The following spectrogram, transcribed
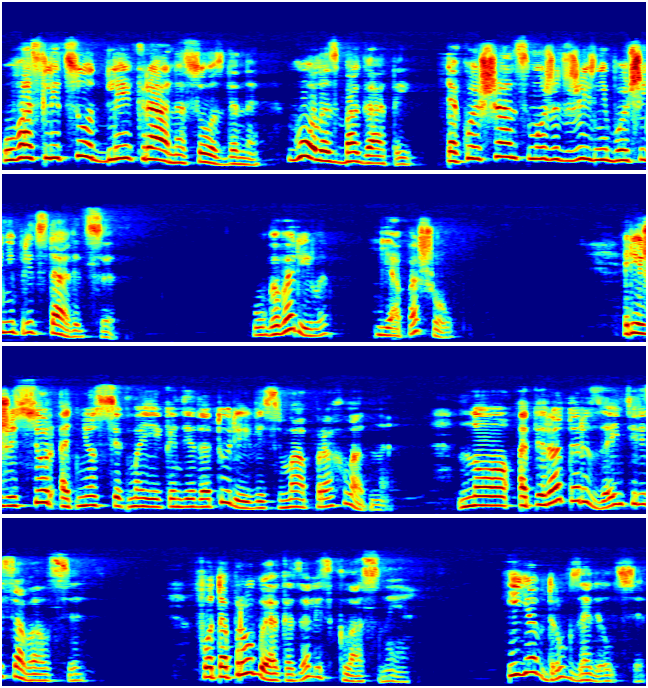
у вас лицо для экрана создано, голос богатый. Такой шанс может в жизни больше не представиться. Уговорила. Я пошел. Режиссер отнесся к моей кандидатуре весьма прохладно, но оператор заинтересовался. Фотопробы оказались классные, и я вдруг завелся.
